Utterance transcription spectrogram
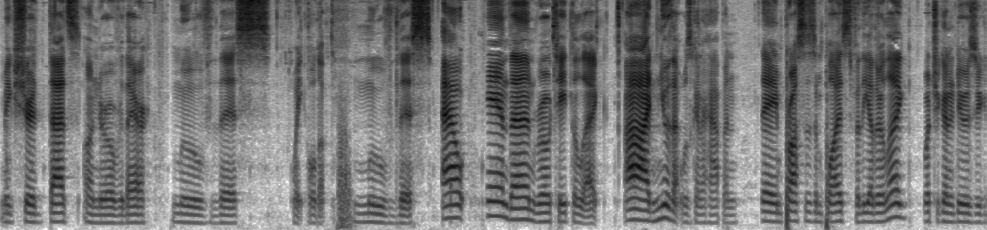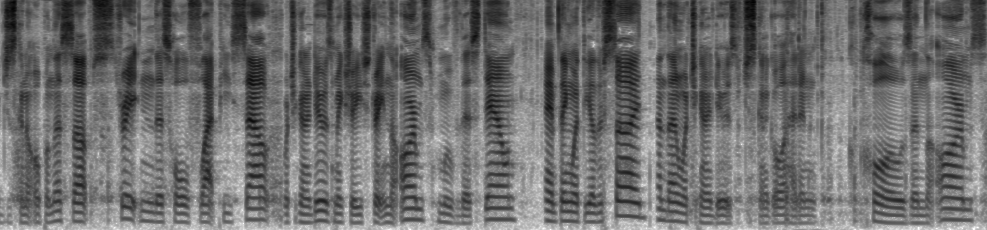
make sure that's under over there. Move this. Wait, hold up. Move this out, and then rotate the leg. Ah, I knew that was to happen. Same process implies for the other leg. What you're to do is you're just to open this up, straighten this whole flat piece out. What you're to do is make sure you straighten the arms, move this down. Same thing with the other side. And then what you're going to do is just going to go ahead and close in the arms.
